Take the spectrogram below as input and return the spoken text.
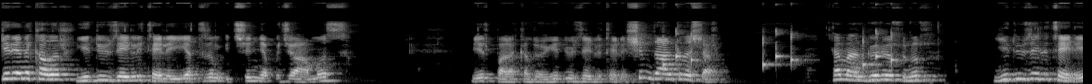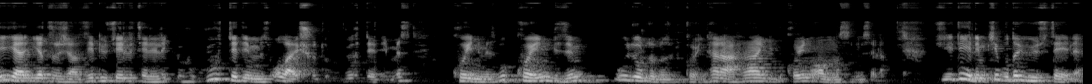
Geriye ne kalır? 750 TL yatırım için yapacağımız bir para kalıyor. 750 TL. Şimdi arkadaşlar hemen görüyorsunuz 750 TL'yi yatıracağız. 750 TL'lik yuh dediğimiz olay şudur. Yuh dediğimiz coin'imiz. Bu coin bizim uydurduğumuz bir coin. Her, herhangi bir coin olmasın mesela. Diyelim ki bu da 100 TL.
